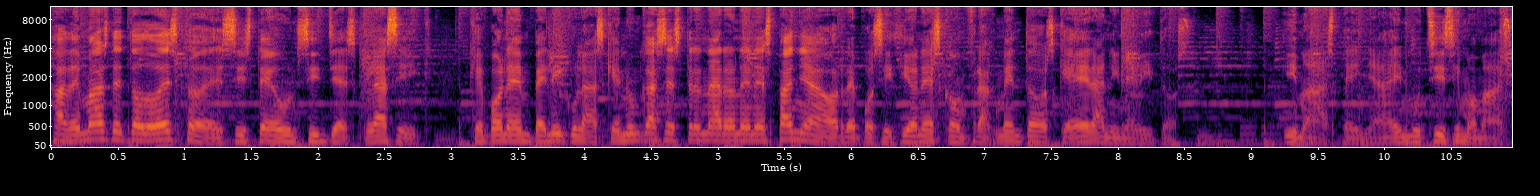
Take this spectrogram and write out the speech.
Además de todo esto, existe un Sitges Classic, que pone en películas que nunca se estrenaron en España o reposiciones con fragmentos que eran inéditos. Y más, Peña, hay muchísimo más.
